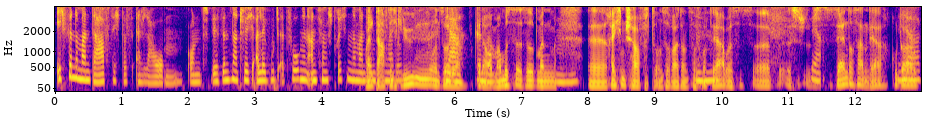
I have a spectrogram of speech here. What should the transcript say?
ich finde, man darf sich das erlauben. Und wir sind natürlich alle gut erzogen, in Anführungsstrichen. Man, Man denkt darf nicht so, lügen und so, ja, Ja, genau. genau. Man muss also man Mhm. äh, Rechenschaft und so weiter und so fort. Ja, aber es ist, äh, es ist Ja. sehr interessant, ja. Guter, ja, guter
